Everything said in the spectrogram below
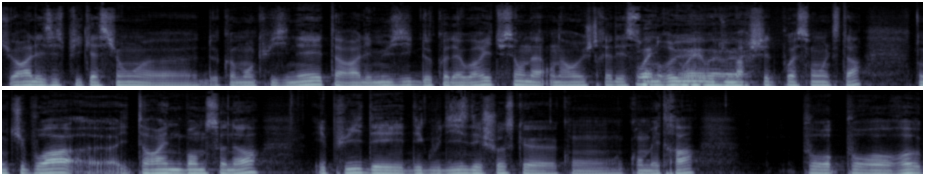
tu auras les explications euh, de comment cuisiner, tu auras les musiques de Kodawari. Tu sais, on a, on a enregistré des sons ouais, de rue ouais, ou ouais, du marché de poissons, etc. Donc tu pourras, euh, tu auras une bande sonore et puis des, des goodies, des choses que qu'on qu'on mettra pour pour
